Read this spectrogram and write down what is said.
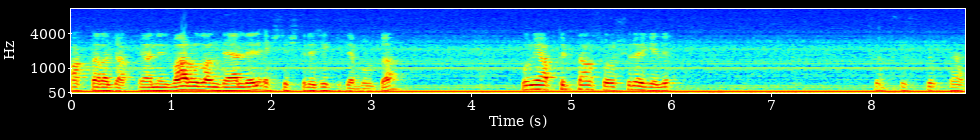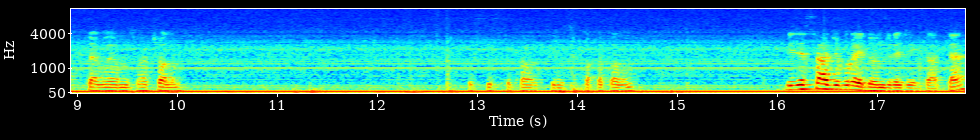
aktaracak. Yani var olan değerleri eşleştirecek bize burada. Bunu yaptıktan sonra şuraya gelip şu süslü grafiklerimizi açalım. Şu süslü parantezimizi kapatalım. Bize sadece burayı döndürecek zaten.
